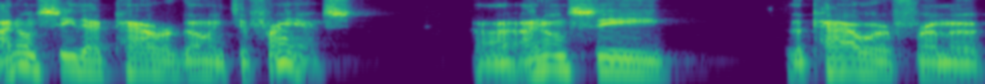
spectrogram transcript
I don't see that power going to France. Uh, I don't see the power from a,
